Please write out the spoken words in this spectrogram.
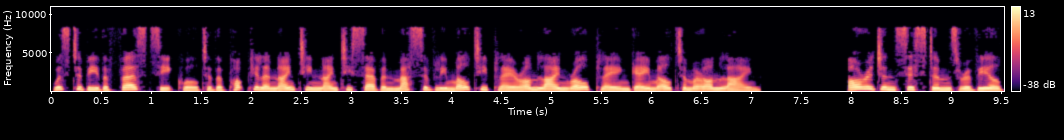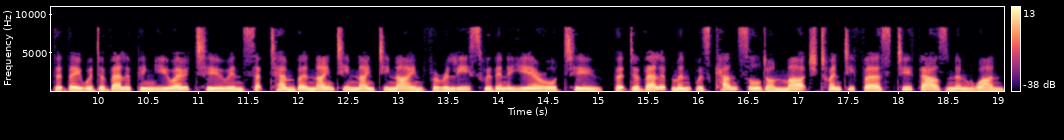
was to be the first sequel to the popular 1997 massively multiplayer online role-playing game Ultima Online. Origin Systems revealed that they were developing UO2 in September 1999 for release within a year or two, but development was cancelled on March 21, 2001.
